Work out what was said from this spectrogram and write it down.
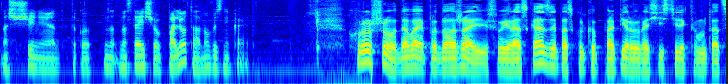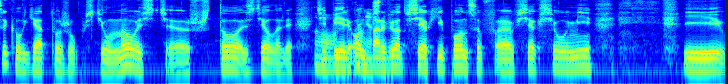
ощущение такое настоящего полета, оно возникает. Хорошо, давай продолжай свои рассказы, поскольку про первый российский электромотоцикл я тоже упустил новость, э, что сделали. О, Теперь ну, он порвет всех японцев, э, всех Xiaomi и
